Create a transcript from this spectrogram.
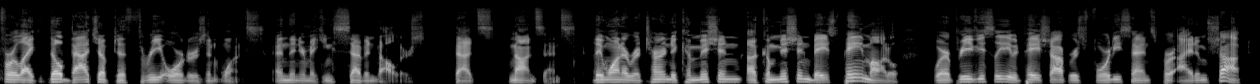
for like they'll batch up to three orders at once, and then you're making seven dollars. That's nonsense. They want to return to commission a commission based pay model where previously it would pay shoppers 40 cents per item shopped.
